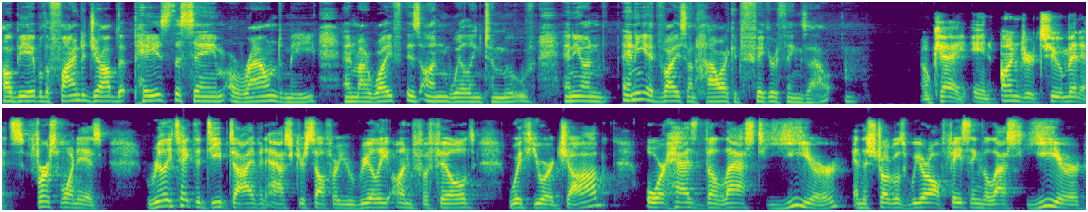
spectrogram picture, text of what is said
I'll be able to find a job that pays the same around me, and my wife is unwilling to move. Any, un- any advice on how I could figure things out? Okay, in under two minutes. First one is really take the deep dive and ask yourself are you really unfulfilled with your job? Or has the last year and the struggles we are all facing the last year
